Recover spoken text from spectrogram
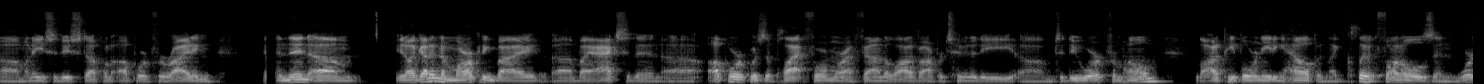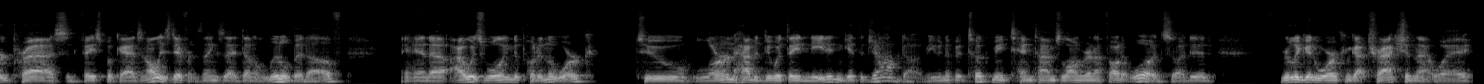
um, and I used to do stuff on Upwork for writing. And then um, you know, I got into marketing by uh, by accident. Uh, Upwork was a platform where I found a lot of opportunity um, to do work from home. A lot of people were needing help and like ClickFunnels and WordPress and Facebook ads and all these different things that I'd done a little bit of, and uh, I was willing to put in the work to learn how to do what they needed and get the job done, even if it took me ten times longer than I thought it would. So I did really good work and got traction that way.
